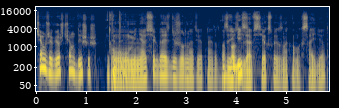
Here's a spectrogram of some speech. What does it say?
Чем живешь, чем дышишь? Ты- Ну, ты- У меня всегда есть дежурный ответ на этот вопрос. Заебись. Для всех своих знакомых сойдет.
